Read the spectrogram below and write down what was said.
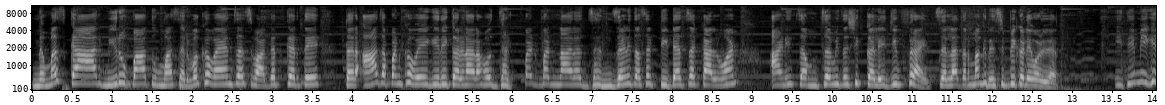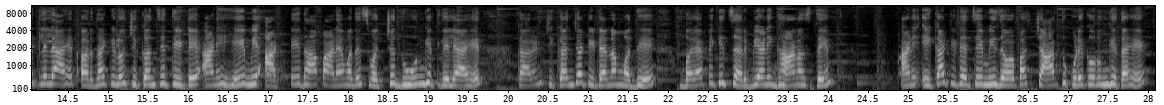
नमस्कार मी रूपा तुम्हा सर्व खवयांचं स्वागत करते. तर आज आपण खवयगिरी करणार आहोत. झटपट बनणारं झणझणीत असं टिट्याचं कालवण आणि चमचमीत अशी कलेजी फ्राय. चला तर मग रेसिपीकडे वळूयात. इथे मी घेतलेले आहेत अर्धा किलो चिकनचे तिटे आणि हे मी आठ ते दहा पाण्यामध्ये स्वच्छ धुवून घेतलेले आहेत. कारण चिकनच्या टिट्यांना मध्ये बऱ्यापैकी चरबी आणि घाण असते. आणि एका टिट्याचे मी जवळपास चार तुकडे करून घेत आहे.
